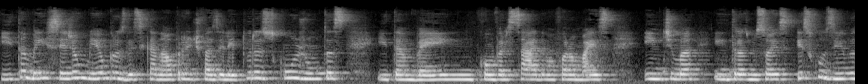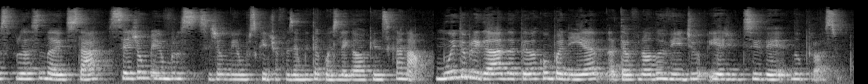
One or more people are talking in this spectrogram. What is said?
e também sejam membros desse canal para a gente fazer leituras conjuntas e também conversar de uma forma mais íntima em transmissões exclusivas para os assinantes, tá? Sejam membros, sejam membros que a gente vai fazer muita coisa legal aqui nesse canal. Muito obrigada pela companhia até o final do vídeo e a gente se vê no próximo.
